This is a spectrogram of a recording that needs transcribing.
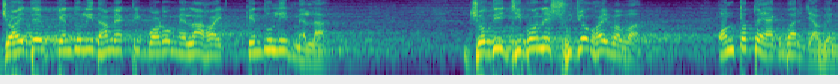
জয়দেব কেন্দুলি ধামে একটি বড় মেলা হয়, কেন্দুলির মেলা। যদি জীবনে সুযোগ হয় বাবা, অন্তত একবার যাবেন।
